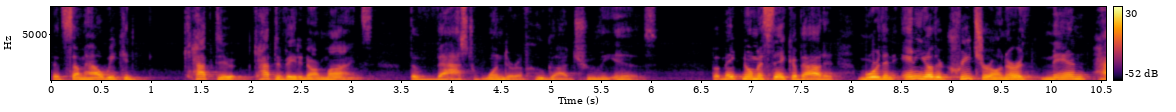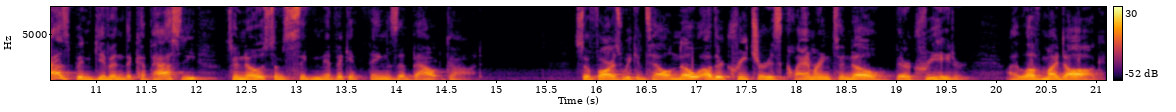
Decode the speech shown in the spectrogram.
that somehow we could captive, captivate in our minds the vast wonder of who God truly is. But make no mistake about it, more than any other creature on earth, man has been given the capacity to know some significant things about God. So far as we can tell, no other creature is clamoring to know their creator. I love my dog,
